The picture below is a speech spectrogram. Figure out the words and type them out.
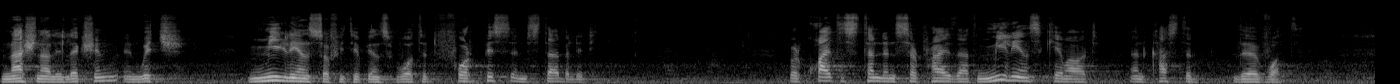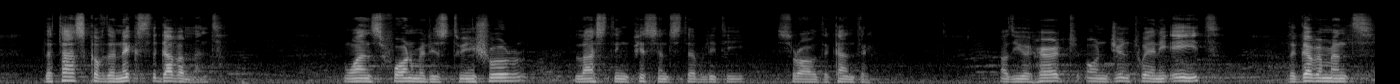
national election in which millions of Ethiopians voted for peace and stability. We're quite stunned and surprised that millions came out and casted their vote. The task of the next government, once formed, is to ensure lasting peace and stability throughout the country. As you heard on June 28, the government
